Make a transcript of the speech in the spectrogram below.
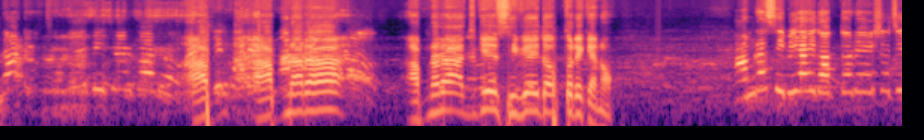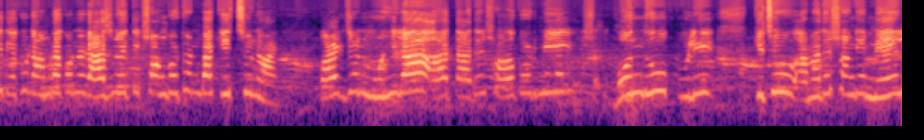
নাটক শুনে বিচার করো আপ- আপনারা আপনারা আজকে সিবিআই দপ্তরে কেন? আমরা সিবিআই দপ্তরে এসেছি, দেখুন, আমরা কোনো রাজনৈতিক সংগঠন বা কিচ্ছু নয়। কয়েকজন মহিলা আর তাদের সহকর্মী, বন্ধু পুলিশ কিছু আমাদের সঙ্গে মেল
